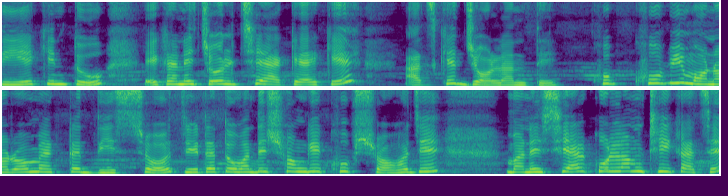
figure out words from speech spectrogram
দিয়ে কিন্তু এখানে চলছে একে একে আজকে জল আনতে। খুব, খুবই মনোরম একটা দৃশ্য যেটা তোমাদের সঙ্গে খুব সহজে মানে শেয়ার করলাম ঠিক আছে,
